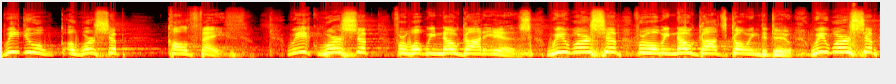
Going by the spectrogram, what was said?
we do a, a worship called faith. We worship for what we know God is. We worship for what we know God's going to do. We worship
